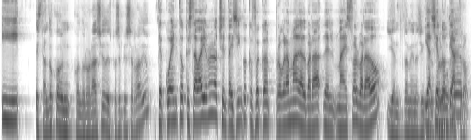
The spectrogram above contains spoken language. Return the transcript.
Y Estando con, con Don Horacio, después empieza radio te cuento que estaba yo en el 85, que fue con programa de del maestro Alvarado. y también Y haciendo para la Mujer, teatro.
